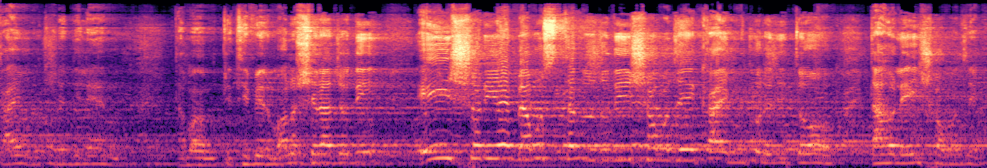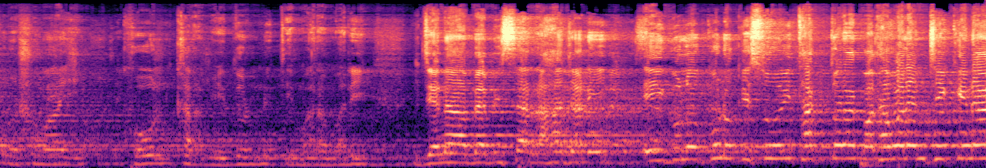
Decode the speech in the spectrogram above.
কায়েম করে দিলেন তাম পৃথিবীর মানুষেরা যদি এই শরীয় ব্যবস্থাটা যদি সমাজে কায়েম করে দিত, তাহলে এই সমাজে কোনো সময় খুন খারাপি, দুর্নীতি, মারামারি, জেনা, ব্যবিচার, রাহাজানি, এইগুলো কোনো কিছুই থাকতো না, কথা বলেন ঠিক কিনা?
